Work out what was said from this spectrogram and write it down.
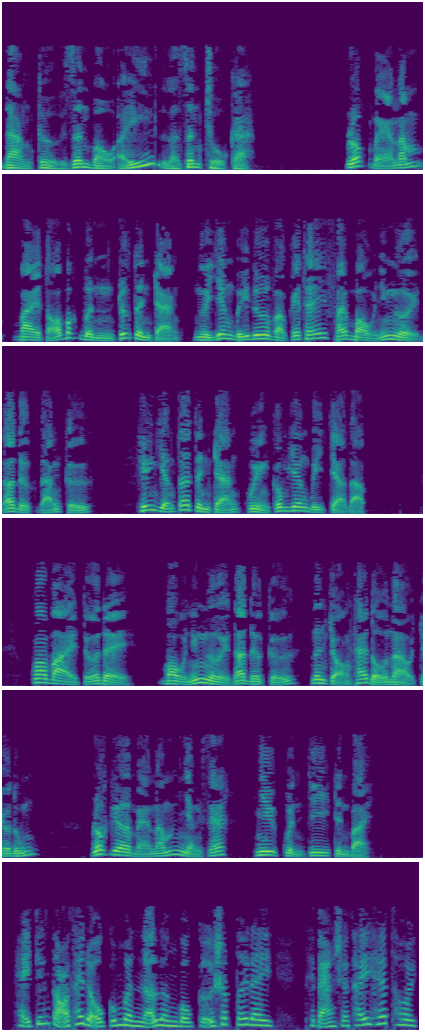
đảng cử dân bầu ấy là dân chủ cả. Blog mẹ nắm bày tỏ bất bình trước tình trạng người dân bị đưa vào cái thế phải bầu những người đã được đảng cử, khiến dẫn tới tình trạng quyền công dân bị chà đạp. Qua bài tựa đề Bầu những người đã được cử nên chọn thái độ nào cho đúng, blogger mẹ nắm nhận xét như Quỳnh Chi trình bày. Hãy chứng tỏ thái độ của mình ở lần bầu cử sắp tới đây, thì bạn sẽ thấy hết thôi.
